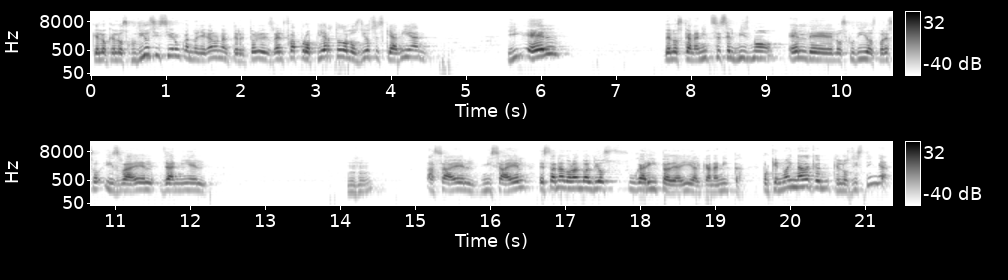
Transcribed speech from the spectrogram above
que, lo que los judíos hicieron cuando llegaron al territorio de Israel fue apropiar todos los dioses que habían. Y él de los cananitas es el mismo, él de los judíos, por eso Israel, Daniel. Asael, Misael, están adorando al dios Sugarita de ahí, al cananita, porque no hay nada que, los distinga.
